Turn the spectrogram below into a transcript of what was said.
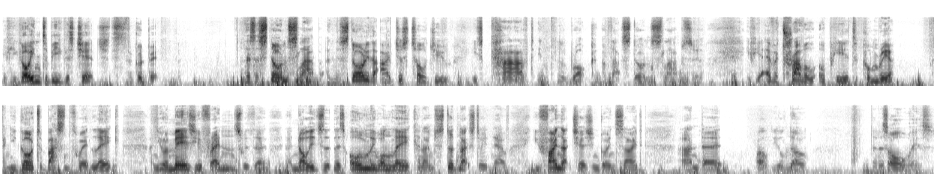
if you go into Bega's Church, this is the good bit, there's a stone slab, and the story that I've just told you is carved into the rock of that stone slab. So if you ever travel up here to Cumbria, and you go to Bassenthwaite Lake and you amaze your friends with the knowledge that there's only one lake and I'm stood next to it now, you find that church and go inside and, uh, well, you'll know that as always,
